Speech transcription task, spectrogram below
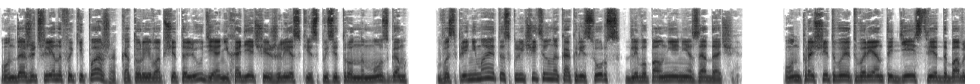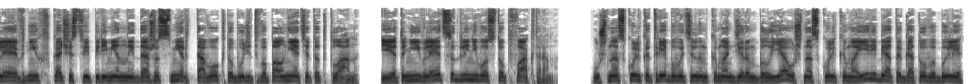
Он даже членов экипажа, которые вообще-то люди, а не ходячие железки с позитронным мозгом, воспринимает исключительно как ресурс для выполнения задачи. Он просчитывает варианты действия, добавляя в них в качестве переменной даже смерть того, кто будет выполнять этот план, и это не является для него стоп-фактором. Уж насколько требовательным командиром был я, уж насколько мои ребята готовы были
